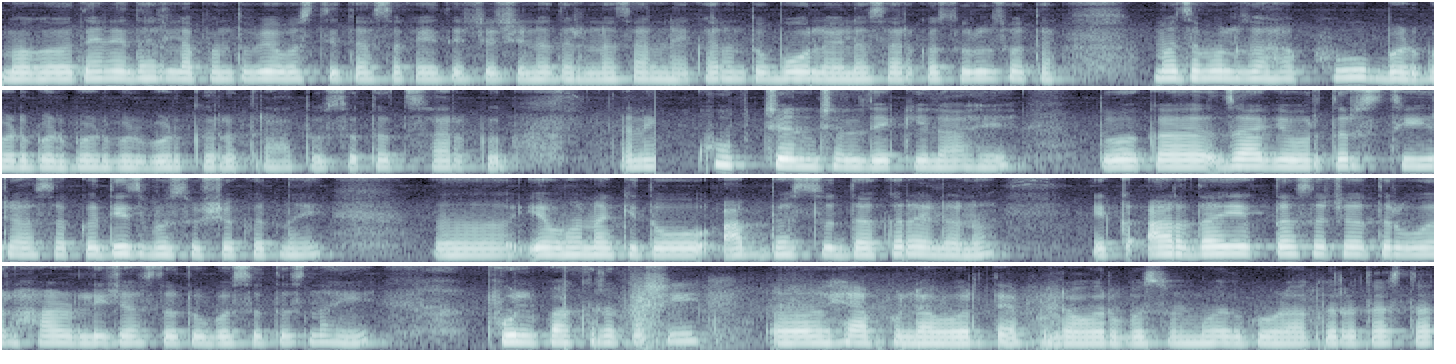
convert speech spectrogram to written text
मग त्याने धरला पण तो व्यवस्थित असं काही त्याच्याशी न धरणं चाललं नाही कारण तो बोलायला सारखा सुरूच होता. माझा मुलगा हा खूप बडबड बडबड बडबड करत राहतो सतत सारखं. आणि खूप चंचल देखील आहे. तो एका जागेवर तर स्थिर असा कधीच बसू शकत नाही. एव्हाना एव्हा ना की तो अभ्याससुद्धा करायला ना एक अर्धा एक तासाच्या तर वर हार्डली जास्त तो बसतच नाही. फुलपाखरं कशी ह्या फुलावर त्या फुलावर बसून मध गोळा करत असतात.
